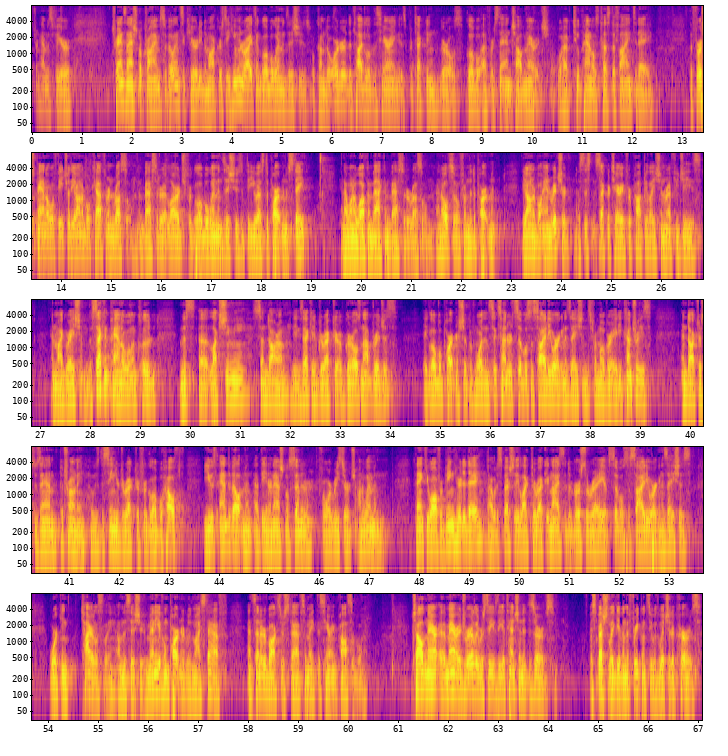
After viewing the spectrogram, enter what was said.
Western Hemisphere, transnational crime, civilian security, democracy, human rights, and global women's issues will come to order. The title of this hearing is Protecting Girls, Global Efforts to End Child Marriage. We'll have two panels testifying today. The first panel will feature the Honorable Catherine Russell, Ambassador at Large for Global Women's Issues at the U.S. Department of State. And I want to welcome back Ambassador Russell. And also from the Department, the Honorable Ann Richard, Assistant Secretary for Population, Refugees, and Migration. The second panel will include Ms. Uh, Lakshmi Sundaram, the Executive Director of Girls Not Brides, a global partnership of more than 600 civil society organizations from over 80 countries, and Dr. Suzanne Petroni, who is the Senior Director for Global Health, Youth, and Development at the International Center for Research on Women. Thank you all for being here today. I would especially like to recognize the diverse array of civil society organizations working tirelessly on this issue, many of whom partnered with my staff and Senator Boxer's staff to make this hearing possible. Child mar uh, marriage rarely receives the attention it deserves, especially given the frequency with which it occurs.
